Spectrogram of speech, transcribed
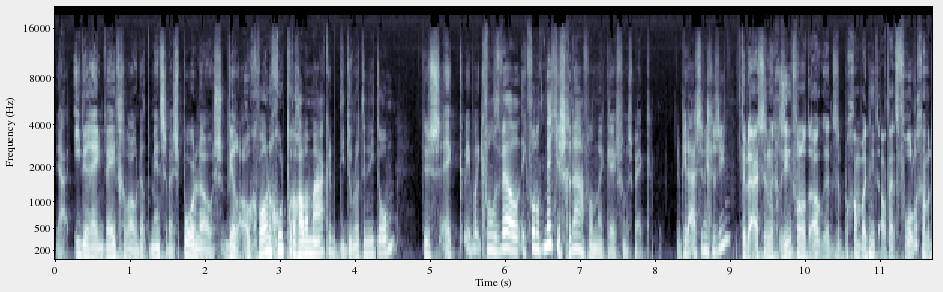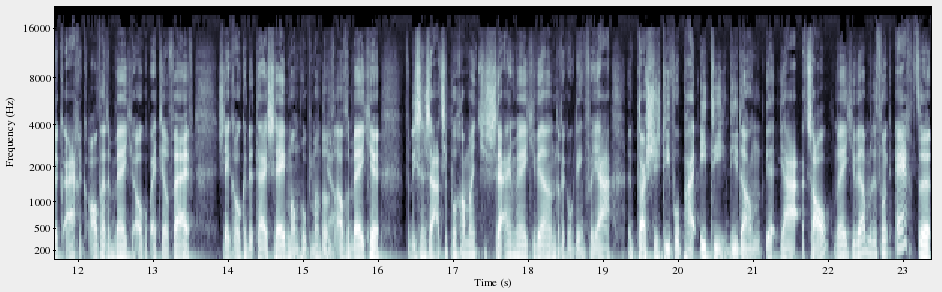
ja, iedereen weet gewoon dat de mensen bij Spoorloos willen ook gewoon een goed programma maken. Die doen het er niet om. Dus ik, ik, vond het wel, ik vond het netjes gedaan van eh, Kees van der Spek. Heb je de uitzending gezien? Ik heb de uitzending gezien, vond het ook. Het is een programma wat ik niet altijd volg. En wat ik eigenlijk altijd een beetje, ook op RTL 5, zeker ook in de Thijs Zeeman hoekman, dat Ja. het altijd een beetje van die sensatieprogramma's zijn, weet je wel. En dat ik ook denk van ja, een tasjesdief op Haiti, die dan, ja, het zal, weet je wel. Maar dit vond ik echt een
